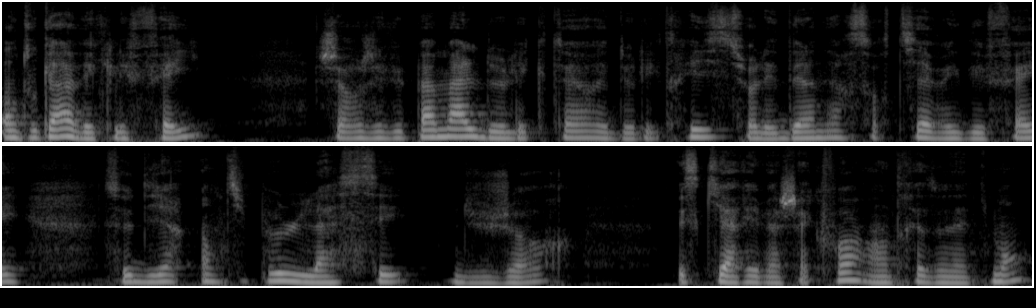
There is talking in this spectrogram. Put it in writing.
en tout cas avec les faits. Genre j'ai vu pas mal de lecteurs et de lectrices sur les dernières sorties avec des faits se dire un petit peu lassés du genre. Et ce qui arrive à chaque fois, hein, très honnêtement.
